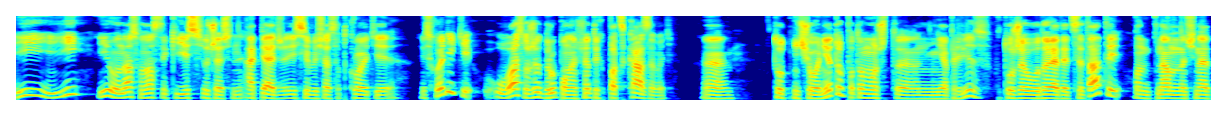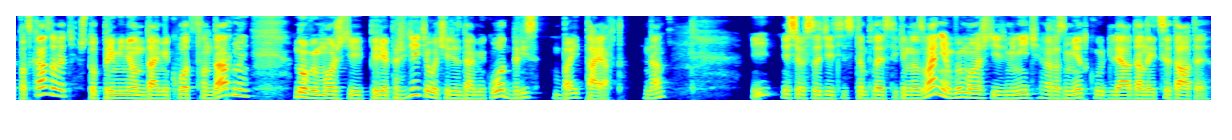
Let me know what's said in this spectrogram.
И, и, и у нас у нас такие есть suggestion. Опять же, если вы сейчас откроете исходники, у вас уже Drupal начнет их подсказывать. Э, тут ничего нету, потому что не определилось. Вот уже вот этой цитаты он нам начинает подсказывать, что применен dummy код стандартный, но вы можете переопределить его через dummy код dris by tired, да. И если вы создадите темплейт с таким названием, вы можете изменить разметку для данной цитаты,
